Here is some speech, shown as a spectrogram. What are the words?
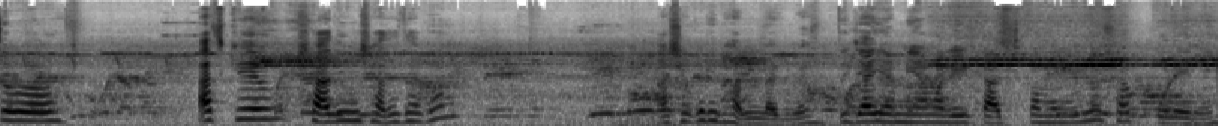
তো আজকে সারাদিন সাথে থাকুন। আশা করি ভালো লাগবে। তো যাই, আমি আমার এই কাজকর্মগুলো সব করে নিই।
